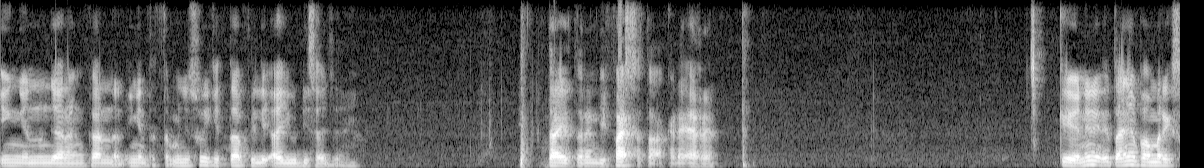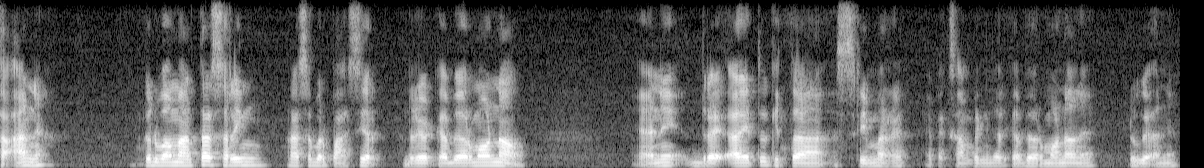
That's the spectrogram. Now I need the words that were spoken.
ingin menjarangkan dan ingin tetap menyusui kita pilih IUD saja. Triterin device atau AKDR ya. Oke ini ditanya pemeriksaan ya. Kedua mata sering rasa berpasir dari KB hormonal. Ya ini dry eye itu kita streamer ya efek samping dari KB hormonal ya dugaannya.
